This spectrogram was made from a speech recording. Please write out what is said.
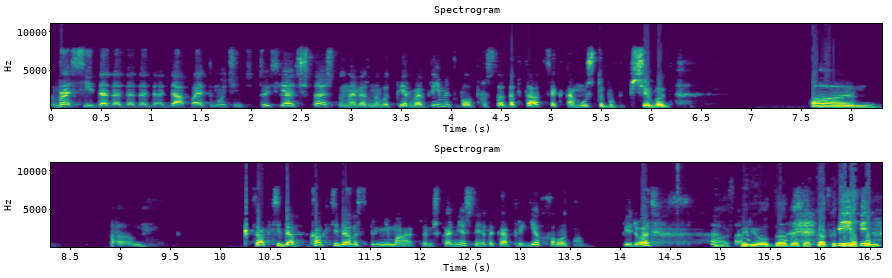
В России, да, да, да, да, да, да. Поэтому очень, то есть я считаю, что, наверное, вот первое время это была просто адаптация к тому, чтобы вообще вот э, э, как тебя, как тебя воспринимают. Потому что, конечно, я такая приехала там вперед, а, вперед, да-да-да. Как это? Я помню,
